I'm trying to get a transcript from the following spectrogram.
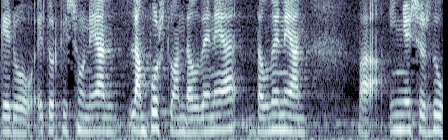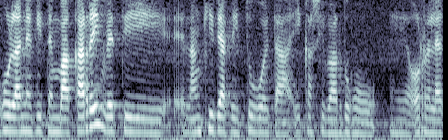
gero etorkizunean lanpostuan daudenean, daudenean ba, inoiz ez dugu lan egiten bakarri, beti lankideak ditugu eta ikasi behar dugu e, horrela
